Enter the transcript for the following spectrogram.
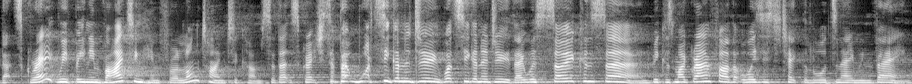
that's great. We've been inviting him for a long time to come, so that's great. She said, But what's he going to do? What's he going to do? They were so concerned because my grandfather always used to take the Lord's name in vain.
